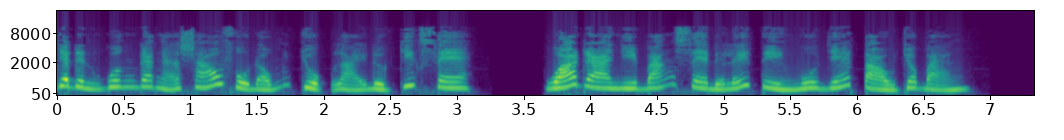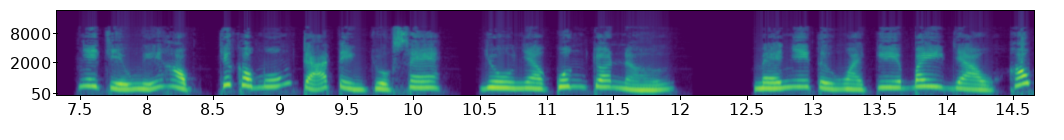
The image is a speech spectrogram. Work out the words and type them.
Gia đình quân ra ngã sáu phụ đổng chuột lại được chiếc xe. Quá ra Nhi bán xe để lấy tiền mua vé tàu cho bạn. Nhi chịu nghỉ học chứ không muốn trả tiền chuột xe dù nhà quân cho nợ. Mẹ Nhi từ ngoài kia bay vào khóc,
